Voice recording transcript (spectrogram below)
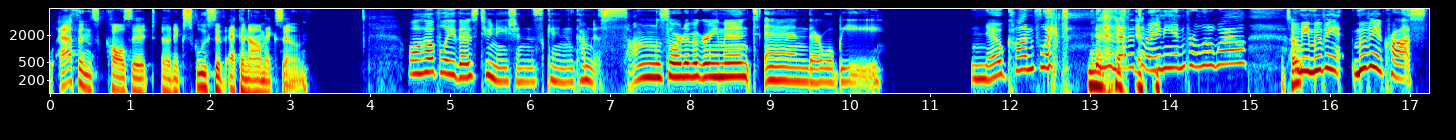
well, Athens calls it an exclusive economic zone. Well, hopefully, those two nations can come to some sort of agreement and there will be no conflict in the Mediterranean for a little while. I mean, moving moving across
